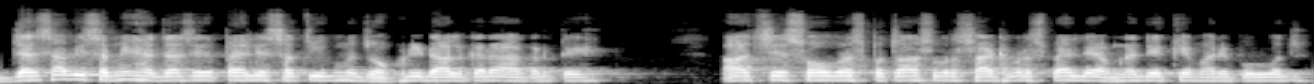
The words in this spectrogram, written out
जैसा भी समय है, जैसे पहले सतयुग में झोपड़ी डालकर आया करते, आज से सौ वर्ष, पचास वर्ष, साठ वर्ष पहले हमने देखे हमारे पूर्वज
